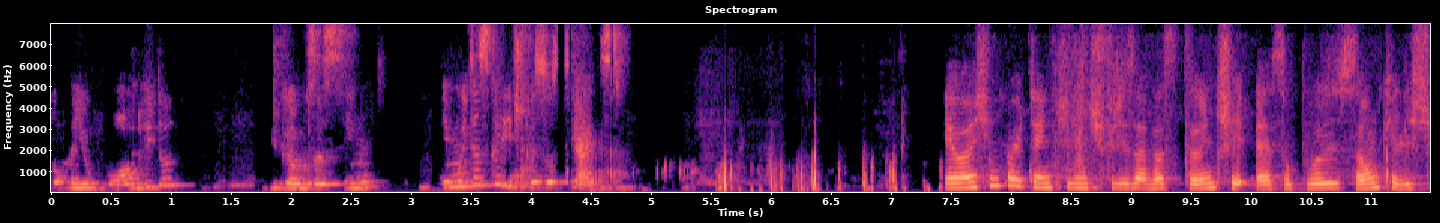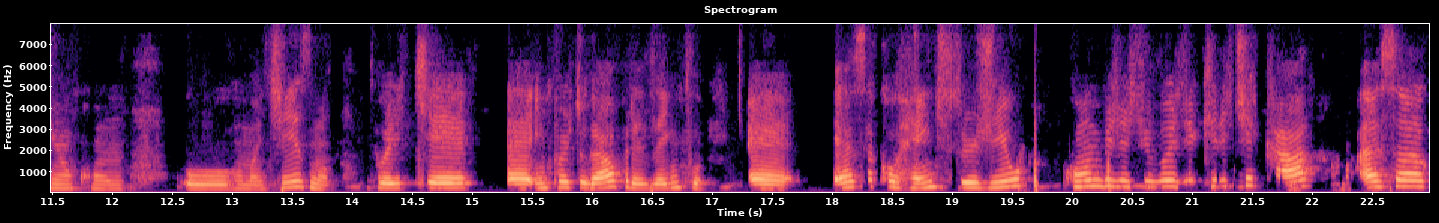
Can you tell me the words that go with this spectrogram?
tom meio mórbido, digamos assim, e muitas críticas sociais. Eu acho importante a gente frisar bastante essa oposição que eles tinham com o romantismo, porque é, em Portugal, por exemplo, é, essa corrente surgiu com o objetivo de criticar essa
